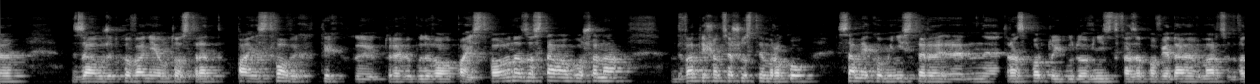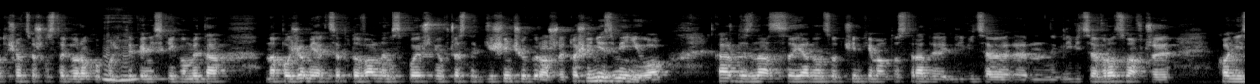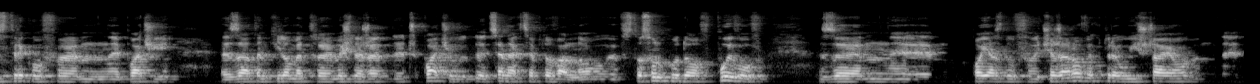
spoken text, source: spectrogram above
za użytkowanie autostrad państwowych, tych, które wybudowało państwo, ona została ogłoszona w 2006 roku sam jako minister transportu i budownictwa zapowiadałem w marcu 2006 roku mhm. politykę niskiego myta na poziomie akceptowalnym społecznie ówczesnych 10 groszy. To się nie zmieniło. Każdy z nas jadąc odcinkiem autostrady Gliwice, Gliwice Wrocław czy Koni Stryków płaci za ten kilometr, myślę, że czy płacił cenę akceptowalną w stosunku do wpływów z pojazdów ciężarowych, które uiszczają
